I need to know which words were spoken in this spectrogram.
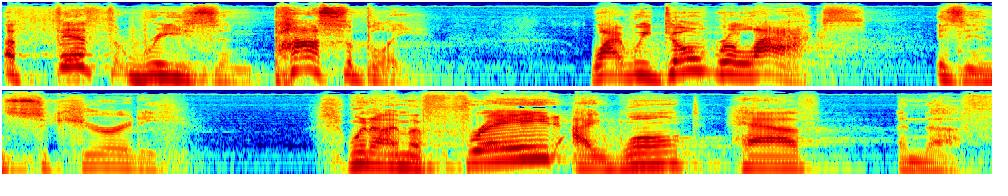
a fifth reason, possibly, why we don't relax is insecurity. When I'm afraid I won't have enough.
